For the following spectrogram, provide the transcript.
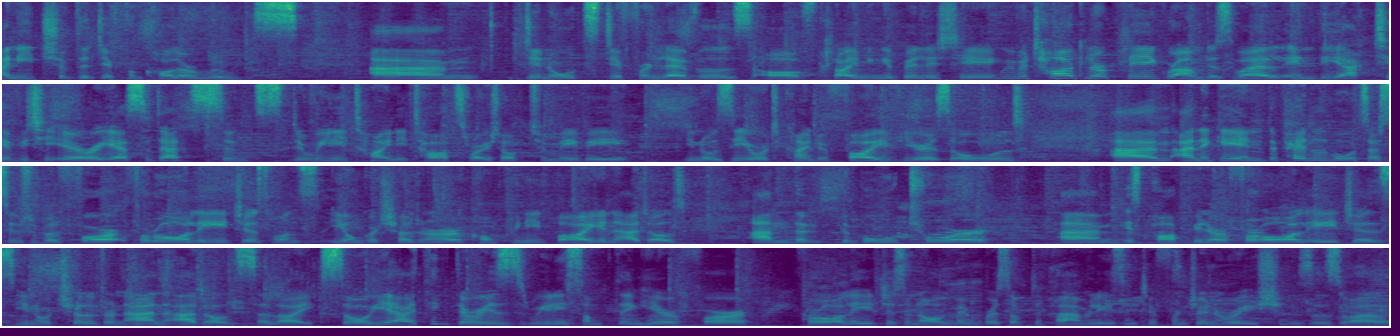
and each of the different colour routes um, denotes different levels of climbing ability. We have a toddler playground as well in the activity area, so that suits the really tiny tots right up to maybe you know zero to kind of five years old. Um, and again, the pedal boats are suitable for, for all ages once younger children are accompanied by an adult. And the, the boat tour um, is popular for all ages, you know, children and adults alike. So yeah, I think there is really something here for, for all ages and all members of the families and different generations as well.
